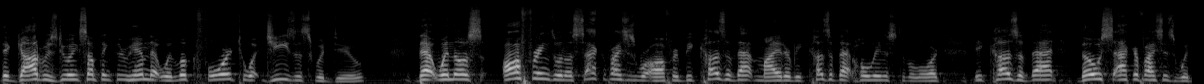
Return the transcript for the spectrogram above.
that God was doing something through him that would look forward to what Jesus would do, that when those offerings, when those sacrifices were offered, because of that mitre, because of that holiness to the Lord, because of that, those sacrifices would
